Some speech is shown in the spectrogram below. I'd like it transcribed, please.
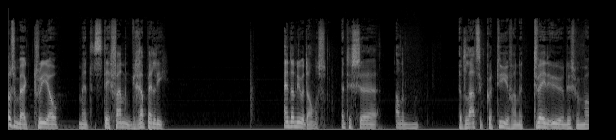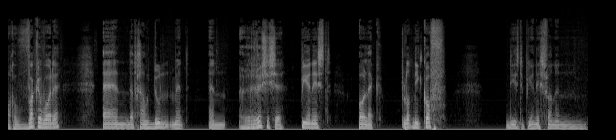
Rosenberg Trio met Stefan Grappelli. En dan nu wat anders. Het is het, het laatste kwartier van het tweede uur, dus we mogen wakker worden. En dat gaan we doen met een Russische pianist, Oleg Plotnikov. Die is de pianist van een,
